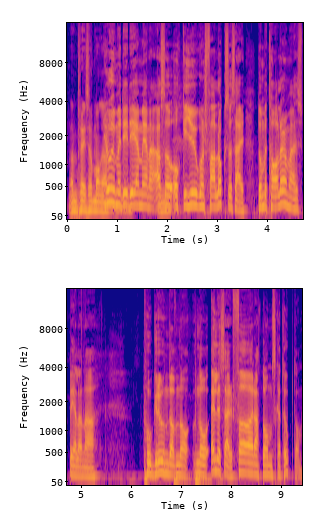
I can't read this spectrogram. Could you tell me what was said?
De pröjsar för många. Jo, men det är det jag menar. Alltså, Mm. Och i Djurgårdens fall också så här. De betalar de här spelarna på grund av no, no, eller så här, för att de ska ta upp dem.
